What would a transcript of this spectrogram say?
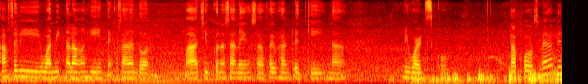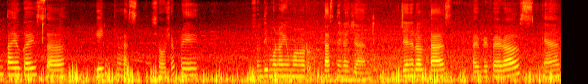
actually, one week na lang ang hihintayin ko sana doon. Ma-achieve ko na sana yung sa 500k na rewards ko. Tapos, meron din tayo guys sa game task. So, syempre, sundin mo lang yung mga task nila dyan. General task, 5 referrals, yan.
